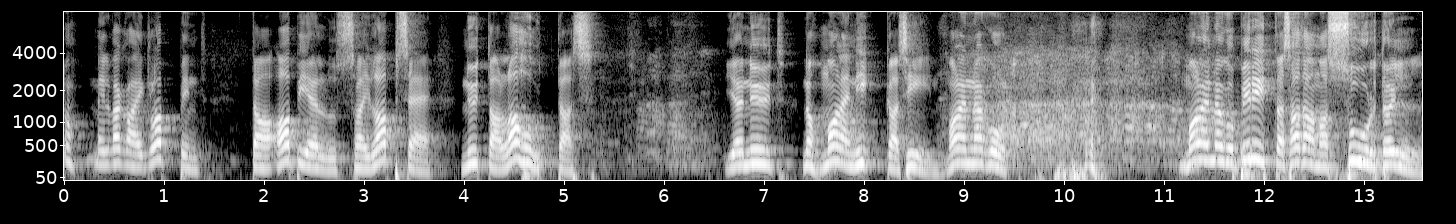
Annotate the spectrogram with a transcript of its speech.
Noh, meil väga ei klappinud, ta abiellus, sai lapse, nüüd ta lahutas. Ja nüüd noh, ma olen ikka siin, ma olen nagu ma olen nagu Pirita sadamas suur tõll,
